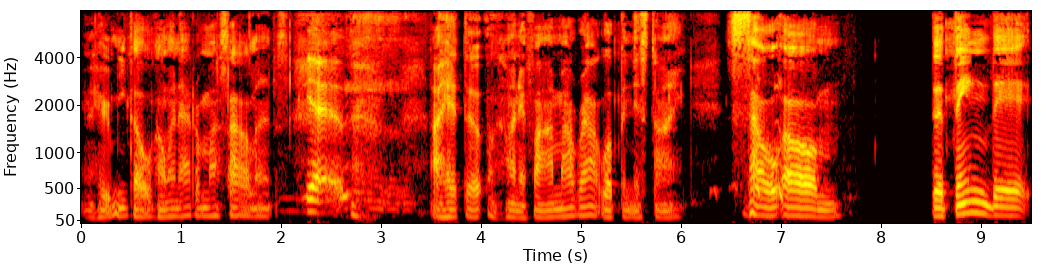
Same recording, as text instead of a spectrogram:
and hear me go coming out of my silence. Yes. I had to, honey, find my route up in this thing. So, um, the thing that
